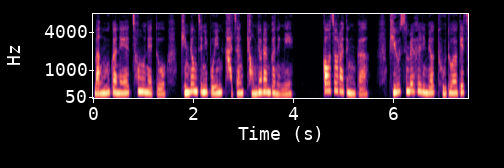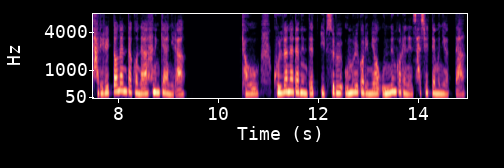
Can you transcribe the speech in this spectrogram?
막무가내의 청혼에도 김명진이 보인 가장 격렬한 반응이 꺼져라든가 비웃음을 흘리며 도도하게 자리를 떠난다거나 하는 게 아니라 겨우 곤란하다는 듯 입술을 우물거리며 웃는 거라는 사실 때문이었다.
